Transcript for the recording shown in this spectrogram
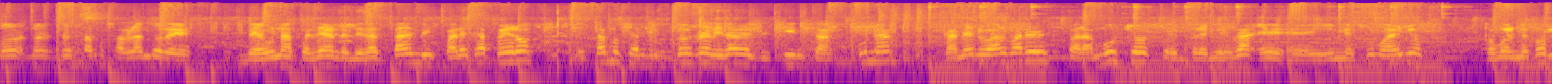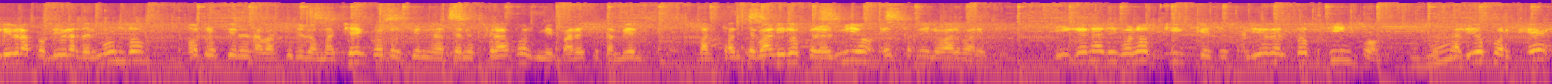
no, no- no estamos hablando de, de una pelea en realidad tan dispareja, pero estamos en dos realidades distintas. Una, Canelo Álvarez, para muchos, entre mi ra- eh, eh, y me sumo a ellos, como el mejor libra por libra del mundo. Otros tienen a Vasily Lomachenko, otros tienen a Tennis Crawford, me parece también bastante válido, pero el mío es Canelo Álvarez. Y Gennady Golovkin, que se salió del top 5. Se salió ¿por qué?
